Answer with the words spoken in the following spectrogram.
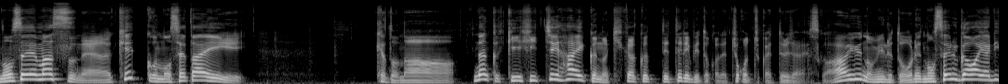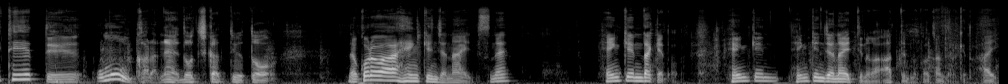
載せますね。結構載せたいけどな。なんかヒッチハイクの企画ってテレビとかでちょこちょこやってるじゃないですか。ああいうの見ると俺載せる側やりてえって思うからねどっちかっていうと。これは偏見じゃないですね。偏見だけど。偏見偏見じゃないっていうのが合ってるのか分かんないけど。はい。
